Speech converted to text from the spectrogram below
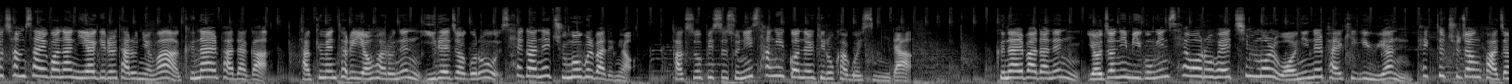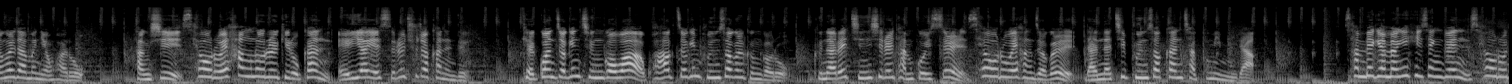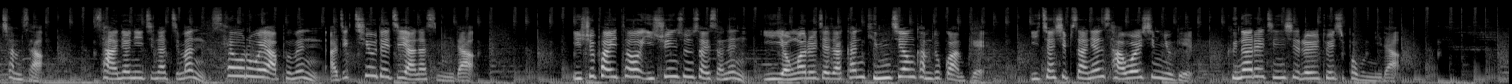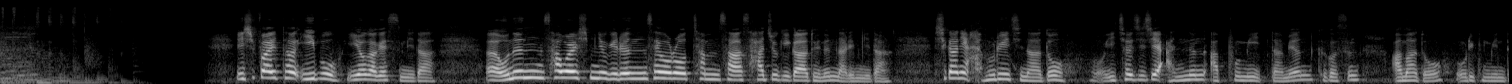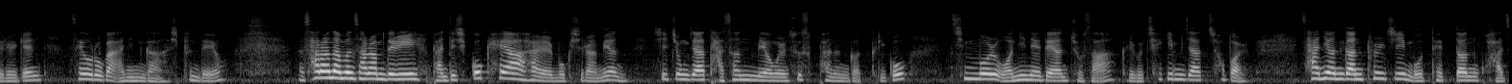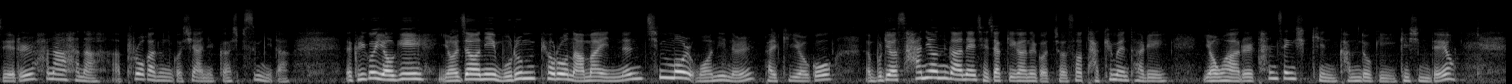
세월호 참사에 관한 이야기를 다룬 영화 그날 바다가 다큐멘터리 영화로는 이례적으로 세간의 주목을 받으며 박스오피스 순위 상위권을 기록하고 있습니다. 그날 바다는 여전히 미궁인 세월호의 침몰 원인을 밝히기 위한 팩트 추정 과정을 담은 영화로 당시 세월호의 항로를 기록한 AIS를 추적하는 등 객관적인 증거와 과학적인 분석을 근거로 그날의 진실을 담고 있을 세월호의 항적을 낱낱이 분석한 작품입니다. 300여 명이 희생된 세월호 참사. 4년이 지났지만 세월호의 아픔은 아직 치유되지 않았습니다. 이슈파이터 이슈인 순서에서는 이 영화를 제작한 김지영 감독과 함께 2014년 4월 16일 그날의 진실을 되짚어 봅니다. 이슈파이터 2부 이어가겠습니다. 아, 오는 4월 16일은 세월호 참사 4주기가 되는 날입니다. 시간이 아무리 지나도 어, 잊혀지지 않는 아픔이 있다면 그것은 아마도 우리 국민들에겐 세월호가 아닌가 싶은데요. 살아남은 사람들이 반드시 꼭 해야 할 몫이라면 실종자 5명을 수습하는 것, 그리고 침몰 원인에 대한 조사, 그리고 책임자 처벌, 4년간 풀지 못했던 과제를 하나하나 풀어가는 것이 아닐까 싶습니다. 네, 그리고 여기 여전히 물음표로 남아있는 침몰 원인을 밝히려고 무려 4년간의 제작 기간을 거쳐서 다큐멘터리 영화를 탄생시킨 감독이 계신데요.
